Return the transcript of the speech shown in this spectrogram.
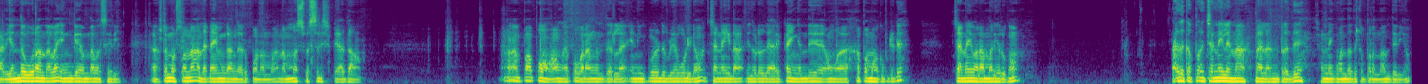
அது எந்த ஊராக இருந்தாலும் எங்கே இருந்தாலும் சரி. கஸ்டமர் சொன்னால் அந்த டைமுக்கு அங்கே இருப்போம் நம்ம. நம்ம ஸ்பெஷலிஸ்ட்டே அதான். பார்ப்போம். அவங்க எப்போ வராங்கன்னு தெரில இன்றைக்கி பொழுது இப்படியே ஓடிடும். சென்னை தான். இதோட டேரெக்டாக இங்கேருந்து அவங்க அப்பா அம்மா கூப்பிட்டுட்டு சென்னை வரா மாதிரி இருக்கும். அதுக்கப்புறம் சென்னையில் என்ன வேலைன்றது சென்னைக்கு வந்ததுக்கப்புறம் தான் தெரியும்.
